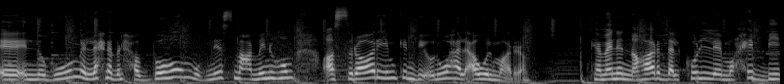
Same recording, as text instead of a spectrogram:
النجوم اللي إحنا بنحبهم وبنسمع منهم أسرار يمكن بيقولوها لأول مرة. كمان النهارده لكل محبي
